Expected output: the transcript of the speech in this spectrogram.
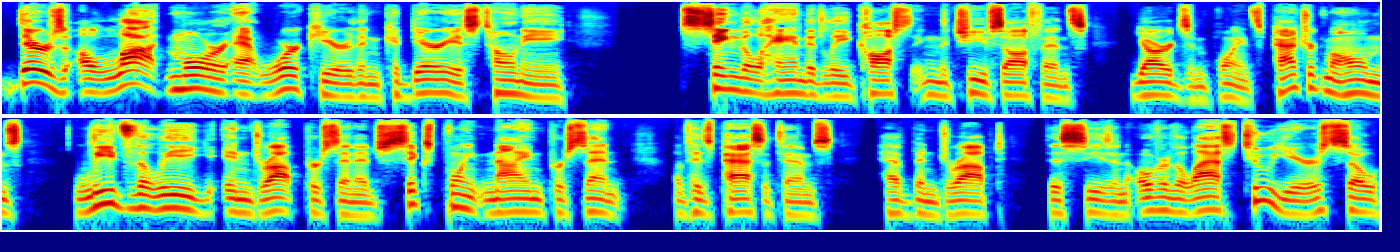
there's a lot more at work here than Kadarius Toney single-handedly costing the Chiefs offense yards and points. Patrick Mahomes leads the league in drop percentage. 6.9% of his pass attempts have been dropped this season over the last 2 years. So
